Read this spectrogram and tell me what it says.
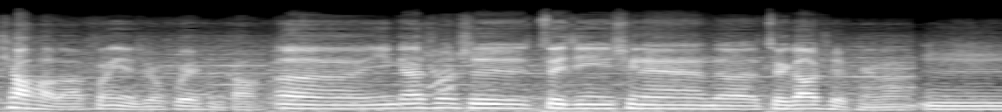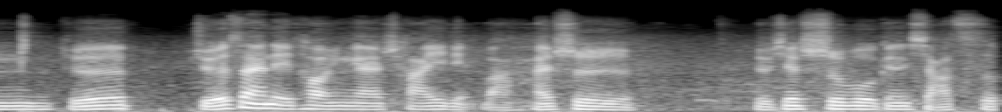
跳好了分也就会很高。嗯，应该说是最近训练的最高水平了。嗯，觉得决赛那套应该差一点吧，还是有些失误跟瑕疵。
